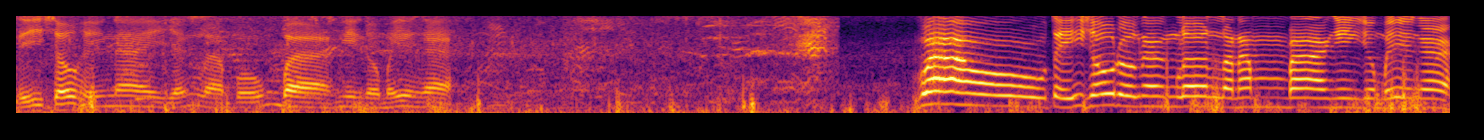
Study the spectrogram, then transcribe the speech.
tỷ số hiện nay vẫn là 4-3 nghiêng đội Mỹ Nga Wow, tỷ số được nâng lên là 5-3 nghiêng cho Mỹ Nga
